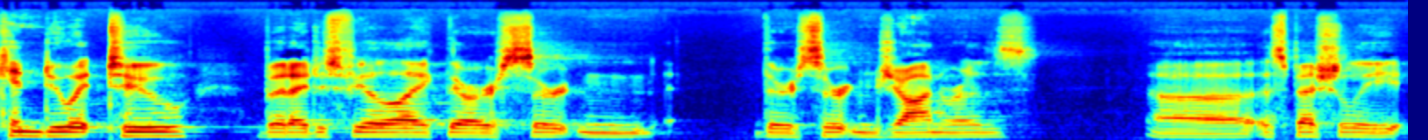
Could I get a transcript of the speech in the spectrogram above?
can do it too, but I just feel like there are certain there are certain genres, uh, especially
